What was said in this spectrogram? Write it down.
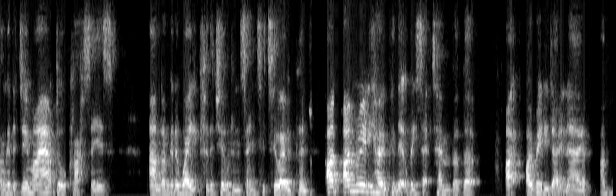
I'm going to do my outdoor classes and I'm going to wait for the children's centre to open. I'm, I'm really hoping it'll be September, but I, I really don't know. I'm,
